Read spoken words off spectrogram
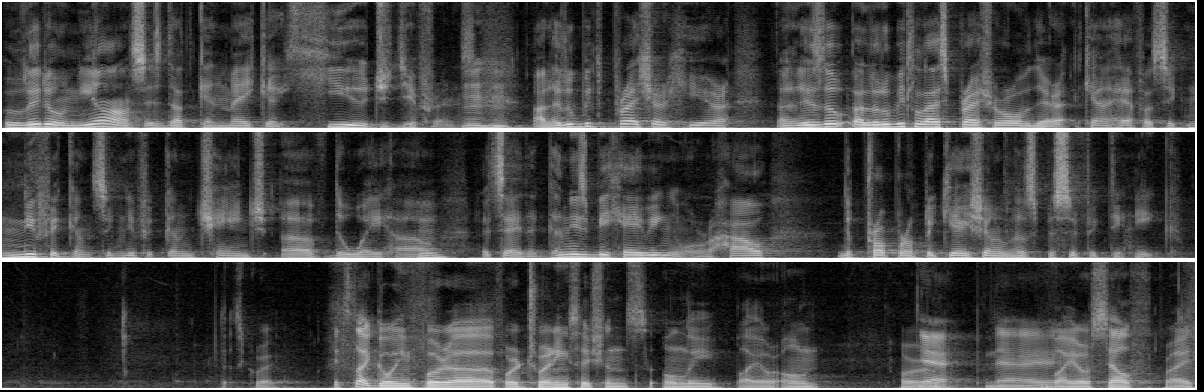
little nuances that can make a huge difference Mhm. a little bit pressure here a little a little bit less pressure over there can have a significant significant change of the way how Hmm. let's say the gun is behaving or how the proper application of a specific technique That's correct. It's like going for uh, for training sessions only by your own, or Yeah, yeah, yeah. by yourself, right?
